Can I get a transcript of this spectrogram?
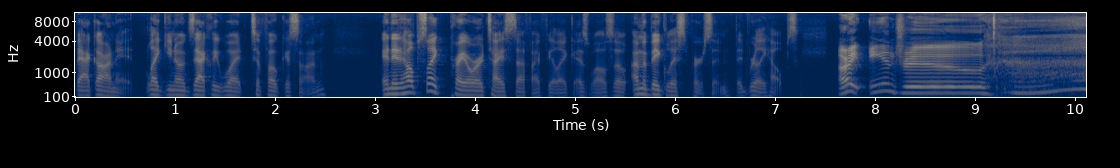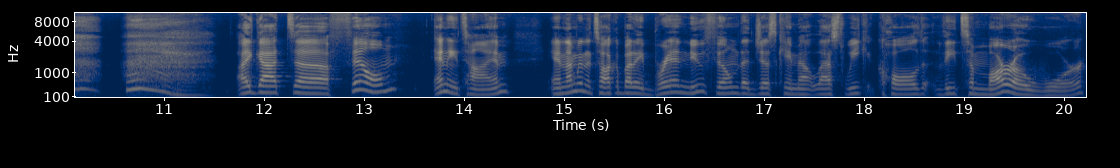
back on it, like you know exactly what to focus on and it helps like prioritize stuff i feel like as well so i'm a big list person it really helps All right, Andrew. I got uh, film anytime, and I'm going to talk about a brand new film that just came out last week called The Tomorrow War.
